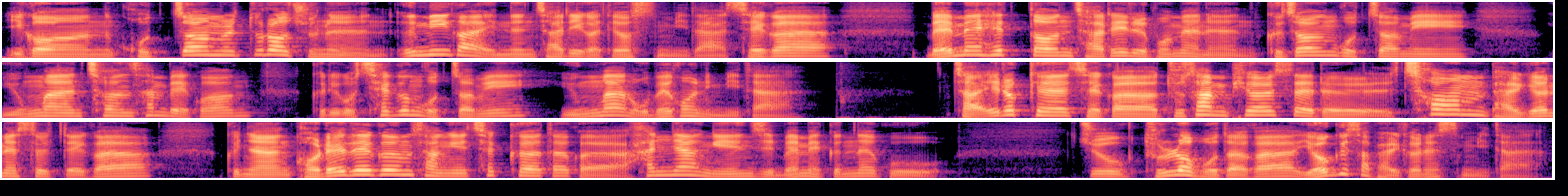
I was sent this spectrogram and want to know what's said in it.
이건 고점을 뚫어주는 의미가 있는 자리가 되었습니다. 제가 매매했던 자리를 보면은 그전 고점이 61,300원, 그리고 최근 고점이 65,000원입니다. 자, 이렇게 제가 두산 퓨얼셀을 처음 발견했을 때가 그냥 거래대금 상위 체크하다가 한양 ENG 매매 끝내고 쭉 둘러보다가 여기서 발견했습니다.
